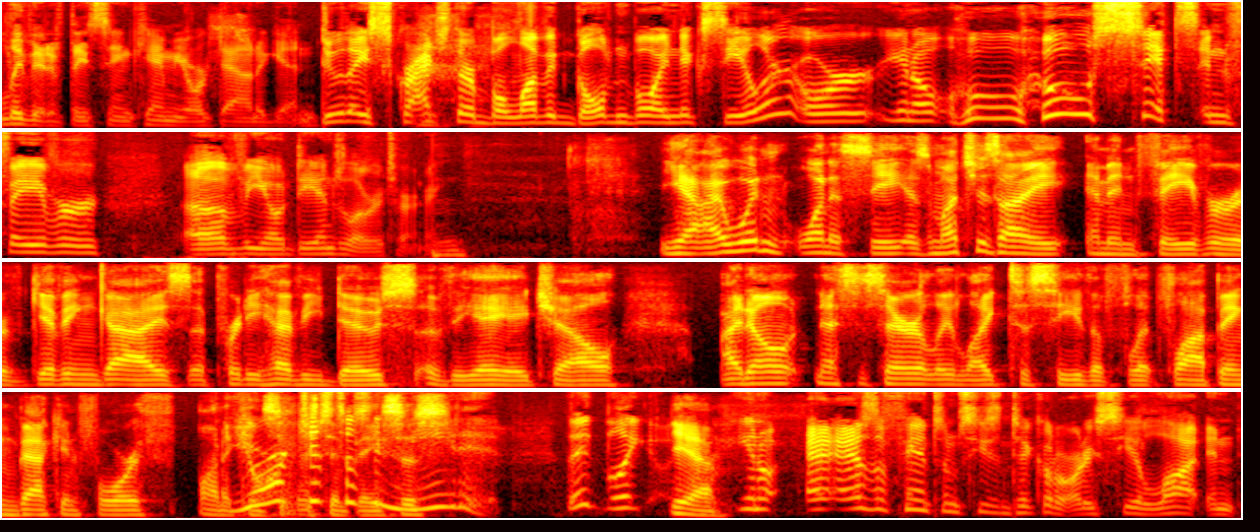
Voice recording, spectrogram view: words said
livid if they send Cam York down again. Do they scratch their beloved golden boy Nick Seeler, or you know who who sits in favor of you know DeAngelo returning? Yeah, I wouldn't want to see as much as I am in favor of giving guys a pretty heavy dose of the AHL. I don't necessarily like to see the flip flopping back and forth on a York just consistent doesn't basis. need it. They, like, Yeah. you know, as a Phantom season ticket I already see a lot, and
